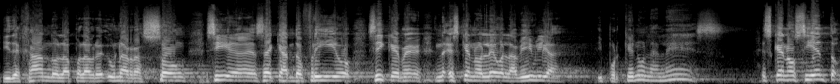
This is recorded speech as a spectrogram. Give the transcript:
y dejando la palabra, una razón? Sí, eh, sé que ando frío, sí que me, es que no leo la Biblia. ¿Y por qué no la lees? Es que no siento.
